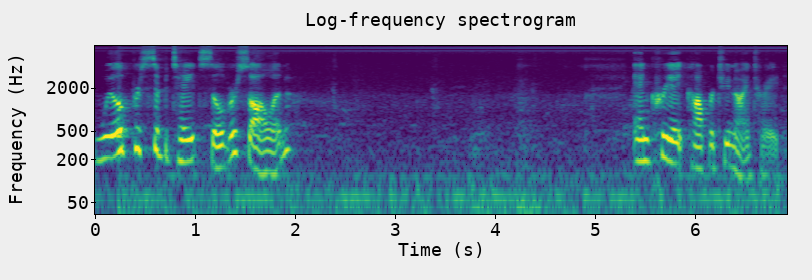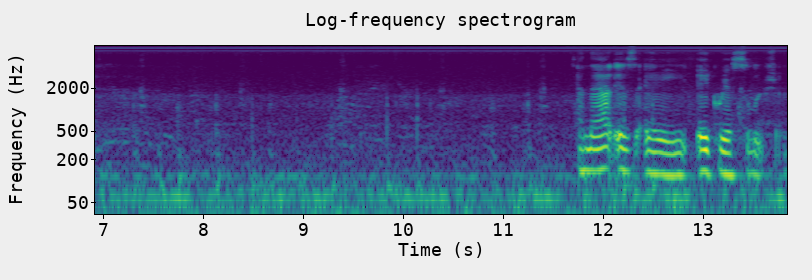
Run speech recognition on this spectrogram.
will precipitate silver solid and create copper 2 nitrate. And that is a aqueous solution.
